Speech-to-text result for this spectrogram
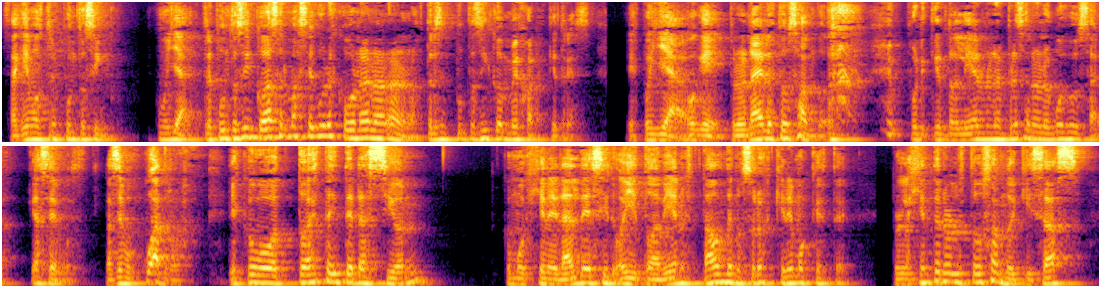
Saquemos 3.5. Como ya, 3.5 va a ser más seguro, es como no, no, no, no, 3.5 es mejor que 3. Después ya, ok, pero nadie lo está usando, porque en realidad en una empresa no lo puedes usar. ¿Qué hacemos? hacemos 4. Es como toda esta iteración, como general de decir, oye, todavía no está donde nosotros queremos que esté. Pero la gente no lo está usando y quizás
